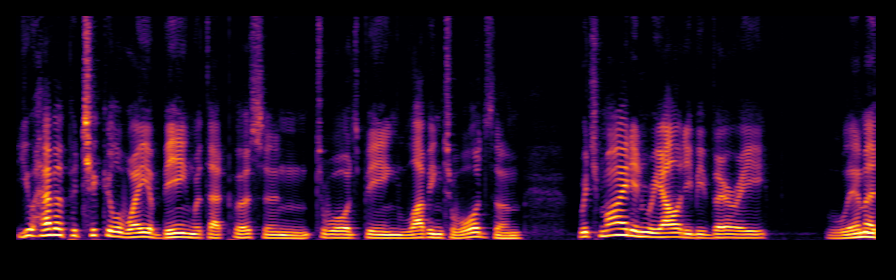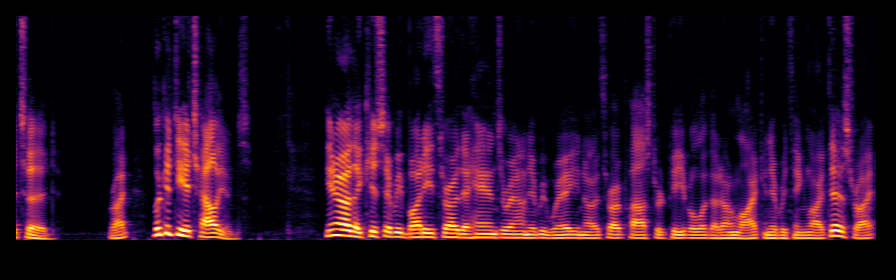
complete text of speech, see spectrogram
you have a particular way of being with that person towards being loving towards them, which might in reality be very limited, right? Look at the Italians. You know, they kiss everybody, throw their hands around everywhere, you know, throw pasta at people that they don't like and everything like this, right?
